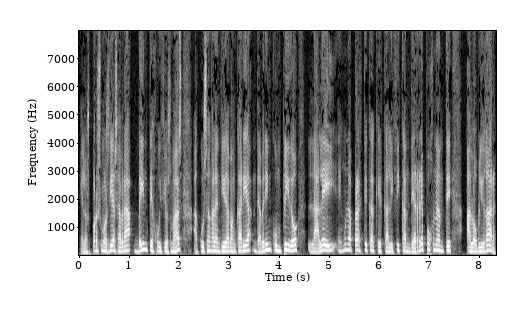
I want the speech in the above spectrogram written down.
En los próximos días habrá 20 juicios más. Acusan a la entidad bancaria de haber incumplido la ley en una práctica que califican de repugnante al obligar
